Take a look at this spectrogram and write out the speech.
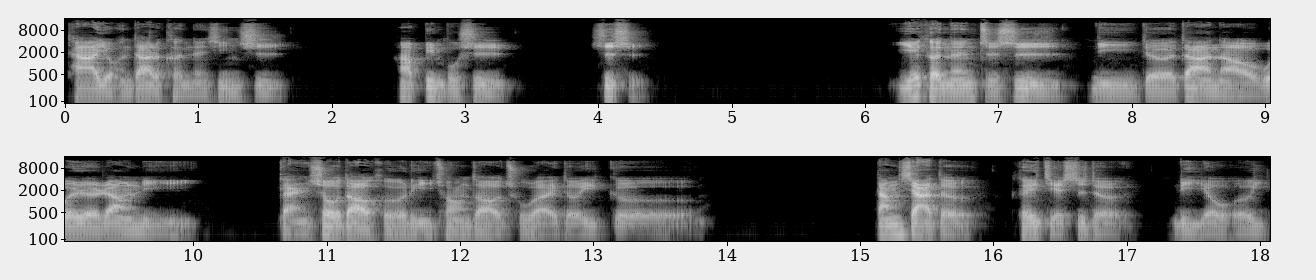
它有很大的可能性是。它并不是事实，也可能只是你的大脑为了让你感受到合理创造出来的一个当下的可以解释的理由而已。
